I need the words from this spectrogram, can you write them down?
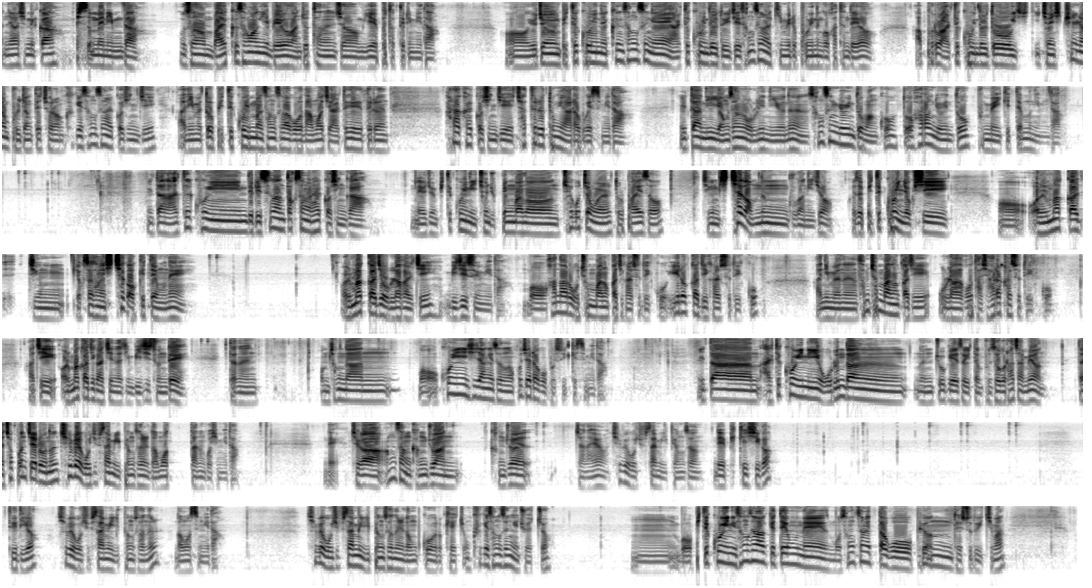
안녕하십니까 비썸맨입니다. 우선 마이크 상황이 매우 안 좋다는 점 이해 부탁드립니다. 어, 요즘 비트코인의 큰 상승에 알트코인들도 이제 상승할 기미를 보이는 것 같은데요. 앞으로 알트코인들도 2017년 불장 때처럼 크게 상승할 것인지 아니면 또 비트코인만 상승하고 나머지 알트들은 하락할 것인지 차트를 통해 알아보겠습니다. 일단 이 영상을 올린 이유는 상승 요인도 많고 또 하락 요인도 분명히 있기 때문입니다. 일단 알트코인들이 순환 떡상을 할 것인가? 네, 요즘 비트코인이 2,600만 원 최고점을 돌파해서 지금 시체가 없는 구간이죠. 그래서 비트코인 역시 어, 얼마까지 지금 역사상 시체가 없기 때문에 얼마까지 올라갈지 미지수입니다. 뭐 하나로 5천만 원까지 갈 수도 있고 1억까지 갈 수도 있고 아니면은 3천만 원까지 올라가고 다시 하락할 수도 있고 아직 얼마까지 갈지는 아직 미지수인데 일단은 엄청난 뭐 코인 시장에서는 호재라고 볼 수 있겠습니다. 일단 알트코인이 오른다는 쪽에서 일단 분석을 하자면 일단 첫 번째로는 753일 이평선을 넘었다는 것입니다. 네, 제가 항상 강조한 강조했잖아요. 753일 이평선. 네, 비케시가 드디어 753일 이평선을 넘었습니다. 753일 이평선을 넘고 이렇게 좀 크게 상승해 주었죠. 음, 뭐 비트코인이 상승했기 때문에 뭐 상승했다고 표현될 수도 있지만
